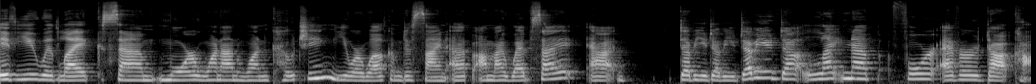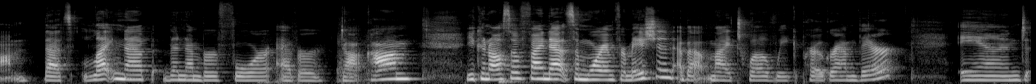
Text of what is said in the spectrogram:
If you would like some more one on one coaching, you are welcome to sign up on my website at www.lightenupforever.com. That's lighten the number forever.com. You can also find out some more information about my 12 week program there. And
